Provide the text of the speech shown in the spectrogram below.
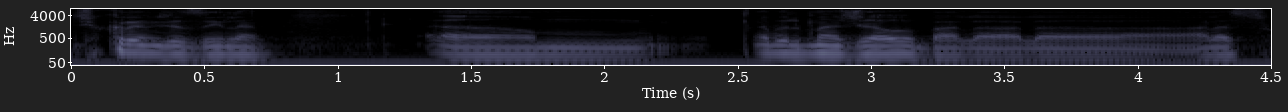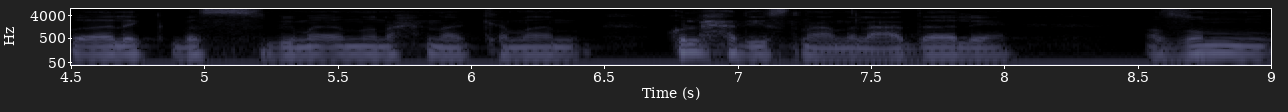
شكرا جزيلا. قبل ما أجاوب على على على سؤالك بس بما إنه نحن كمان كل حديثنا عن العدالة أظن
